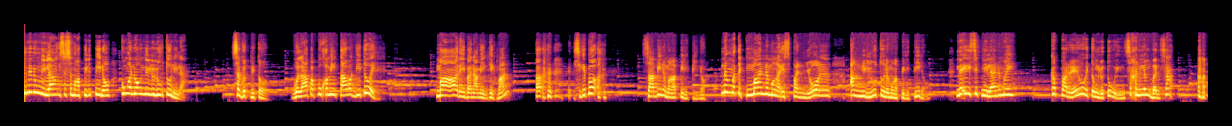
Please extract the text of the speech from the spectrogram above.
Tinanong nila ang isa sa mga Pilipino kung ano ang niluluto nila. Sagot nito, wala pa po kaming tawag dito eh. Maaari ba namin tikman? Ah, sige po. Sabi ng mga Pilipino. Nang matikman ng mga Espanyol ang niluto ng mga Pilipino, naisip nila na may kapareho itong lutuin sa kanilang bansa. Ah,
